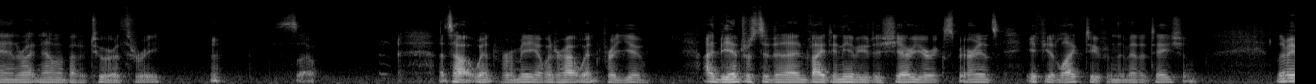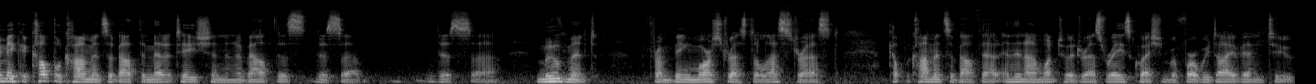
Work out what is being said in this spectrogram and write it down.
and right now I'm about a two or a three. so that's how it went for me. I wonder how it went for you. I'd be interested and I invite any of you to share your experience if you'd like to from the meditation. Let me make a couple comments about the meditation and about this this uh, this uh, movement from being more stressed to less stressed. A couple comments about that, and then I want to address Ray's question before we dive into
